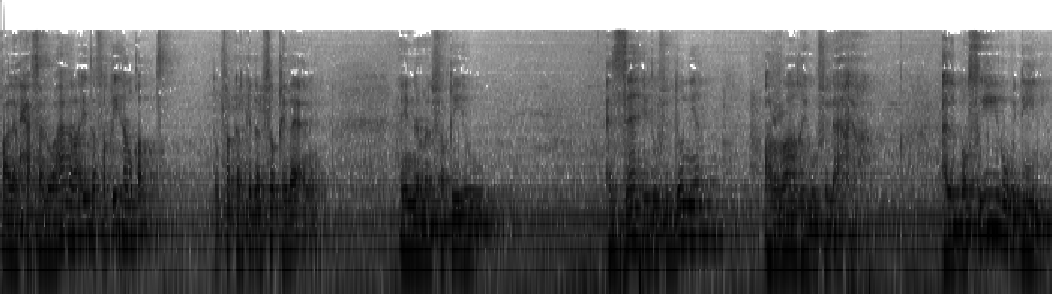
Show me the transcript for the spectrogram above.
قال الحسن وهل رأيت فقيها قط؟ تفكر كده الفقه ده يعني. إنما الفقيه الزاهد في الدنيا الراغب في الآخرة. البصير بدينه.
